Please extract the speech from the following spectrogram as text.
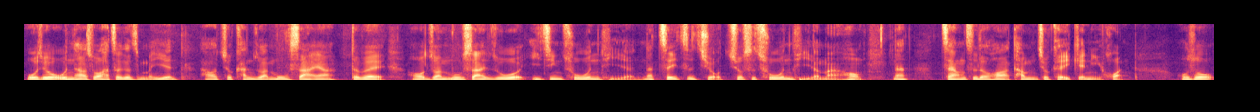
我就问他说：“他这个怎么验？”然后就看软木塞啊，对不对？哦，软木塞如果已经出问题了，那这支酒就是出问题了嘛。吼，那这样子的话，他们就可以给你换。我说：“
